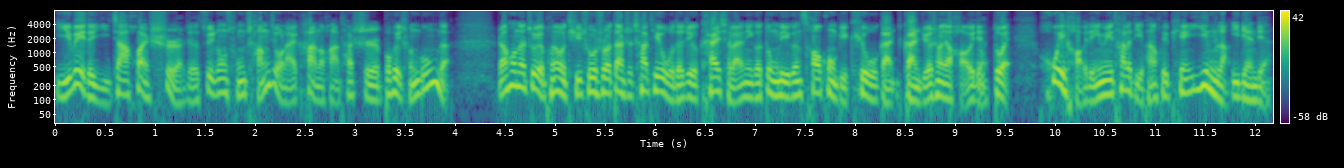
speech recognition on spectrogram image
一味的以价换市，这最终从长久来看的话，它是不会成功的。然后呢，这位朋友提出说，但是叉 T 五的这个开起来那个动力跟操控比 Q 五感感觉上要好一点。对，会好一点，因为它的底盘会偏硬朗一点点。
